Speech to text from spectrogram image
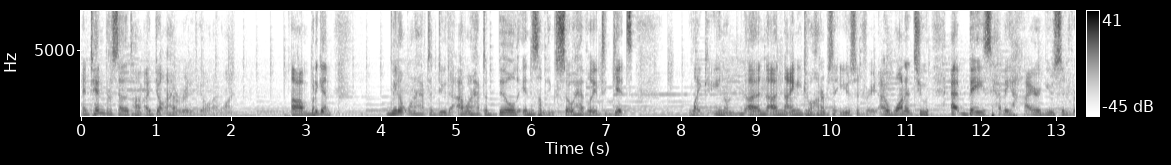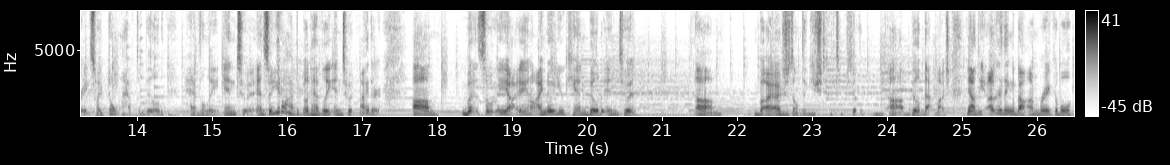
And 10% of the time I don't have it ready to go when I want it. Um, but again, we don't want to have to do that. I want to have to build into something so heavily to get like you know a, a 90 to 100% usage rate. I want it to at base have a higher usage rate so I don't have to build heavily into it. And so you don't have to build heavily into it either. Um, but so yeah, you know, I know you can build into it. Um, but I, just don't think you should have to build, uh, build that much. Now, the other thing about Unbreakable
